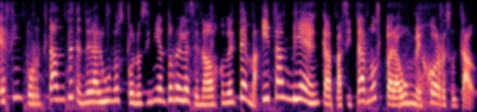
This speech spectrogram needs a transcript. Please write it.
es importante tener algunos conocimientos relacionados con el tema y también capacitarnos para un mejor resultado.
